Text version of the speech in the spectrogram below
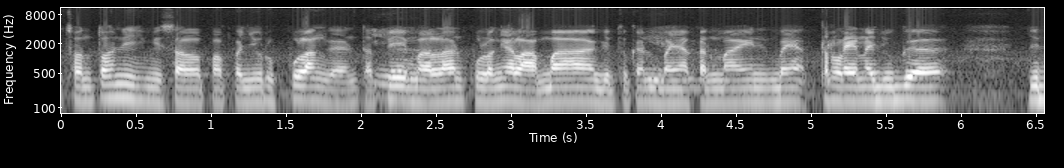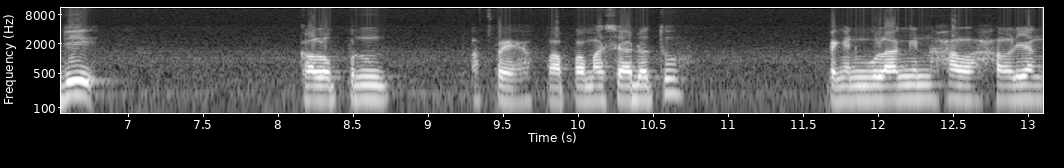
contoh nih misal papa nyuruh pulang kan tapi Iya. malahan pulangnya lama gitu kan Iya, banyakan main banyak terlena juga jadi kalaupun apa ya papa masih ada tuh pengen ngulangin hal-hal yang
